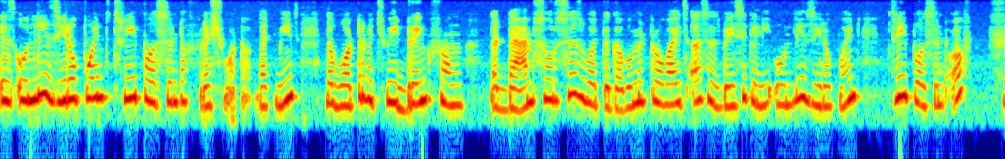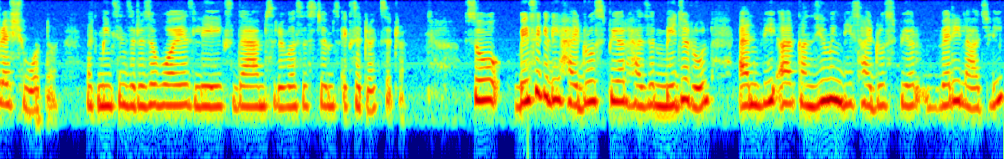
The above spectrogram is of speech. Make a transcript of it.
is only 0.3% of fresh water. That means the water which we drink from the dam sources what the government provides us is basically only 0.3% of fresh water. That means in the reservoirs, lakes, dams, river systems, etc. etc. So basically hydrosphere has a major role and we are consuming these hydrosphere very largely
